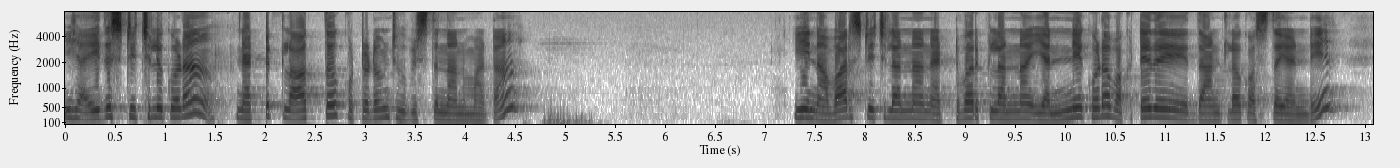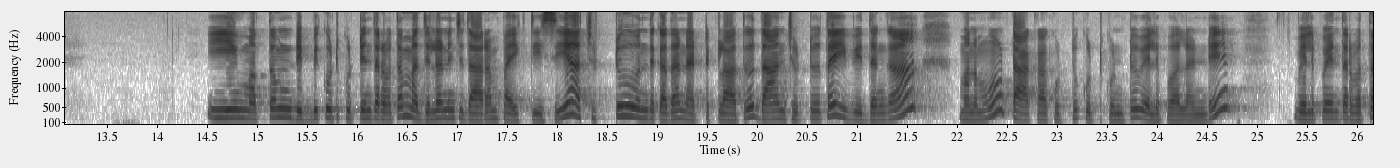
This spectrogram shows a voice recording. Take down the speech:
ఈ ఐదు స్టిచ్లు కూడా నెట్ క్లాత్తో కుట్టడం చూపిస్తున్నాను అనమాట ఈ నవార్ స్టిచ్లన్నా నెట్వర్క్లన్నా ఇవన్నీ కూడా ఒకటే దాంట్లోకి వస్తాయండి. ఈ మొత్తం డిబ్బి కుట్టు కుట్టిన తర్వాత మధ్యలో నుంచి దారం పైకి తీసి ఆ చుట్టూ ఉంది కదా నెట్ క్లాత్ దాని చుట్టూతో ఈ విధంగా మనము టాకా కుట్టు కుట్టుకుంటూ వెళ్ళిపోవాలండి. వెళ్ళిపోయిన తర్వాత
